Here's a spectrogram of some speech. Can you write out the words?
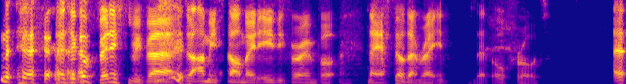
it's a good finish, to be fair. I mean, Star made it easy for him, but no, I still don't rate him. They're all frauds. Uh,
